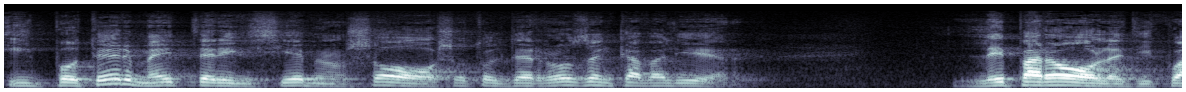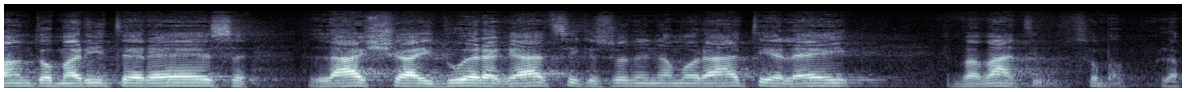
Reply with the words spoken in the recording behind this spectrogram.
il poter mettere insieme, non so, sotto il Del Rosen Cavalier, le parole di quando Marie-Thérèse lascia i due ragazzi che sono innamorati e lei va avanti, insomma, la,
